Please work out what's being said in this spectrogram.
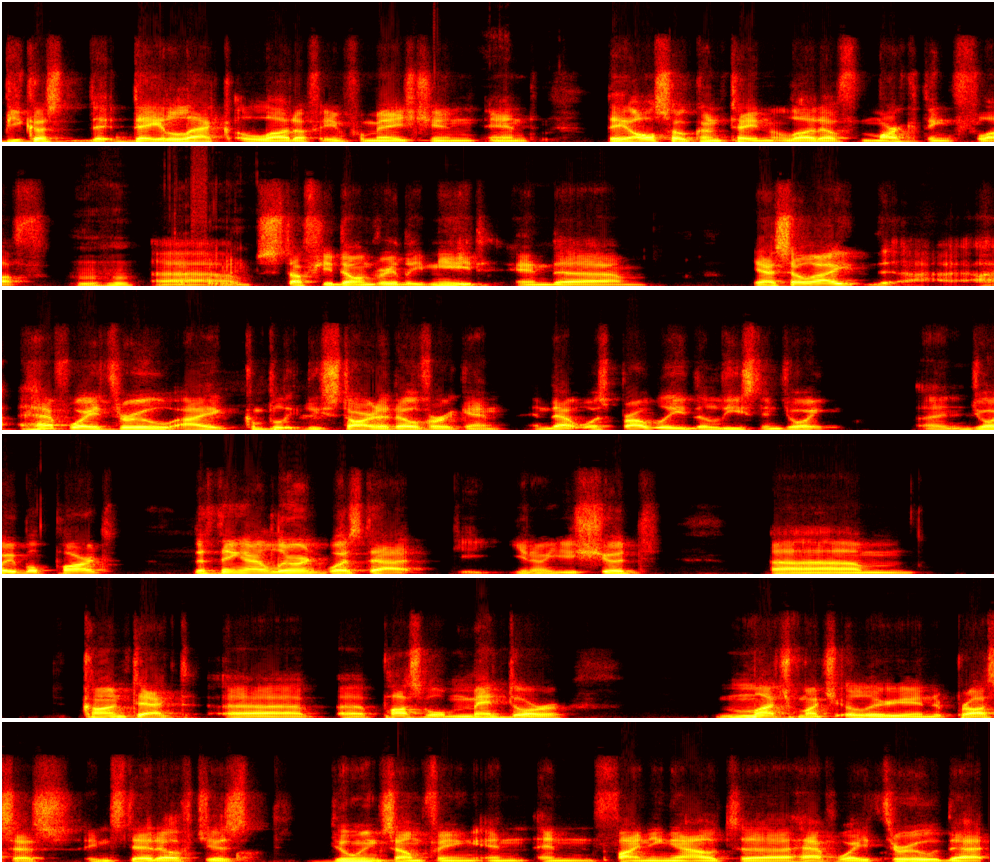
because th- they lack a lot of information and they also contain a lot of marketing fluff, mm-hmm, um, stuff you don't really need. And um, yeah, so I uh, halfway through I completely started over again, and that was probably the least enjoying enjoyable part. The thing I learned was that you know you should um, contact a, a possible mentor much much earlier in the process instead of just doing something and and finding out uh, halfway through that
